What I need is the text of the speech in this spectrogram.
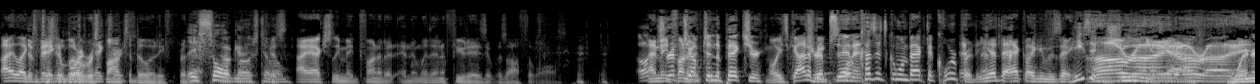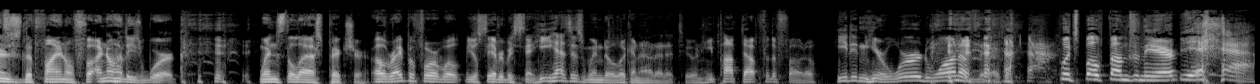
I like The to take a little board pictures? responsibility for that. They sold Okay. most of 'Cause them. I actually made fun of it, and then within a few days, it was off the walls. oh, I made Trip fun of jumped it, in the too. picture. Well, he's got to Trip's be in it. because it's going back to corporate. He had to act like he was there. He's a All genius. right, all right. When is the final? Fo- I know how these work. When's the last picture? Oh, right before. Well, you'll see everybody stand. He has his window looking out at it too, and he popped out for the photo. He didn't hear word one of this. Puts both thumbs in the air. Yeah.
